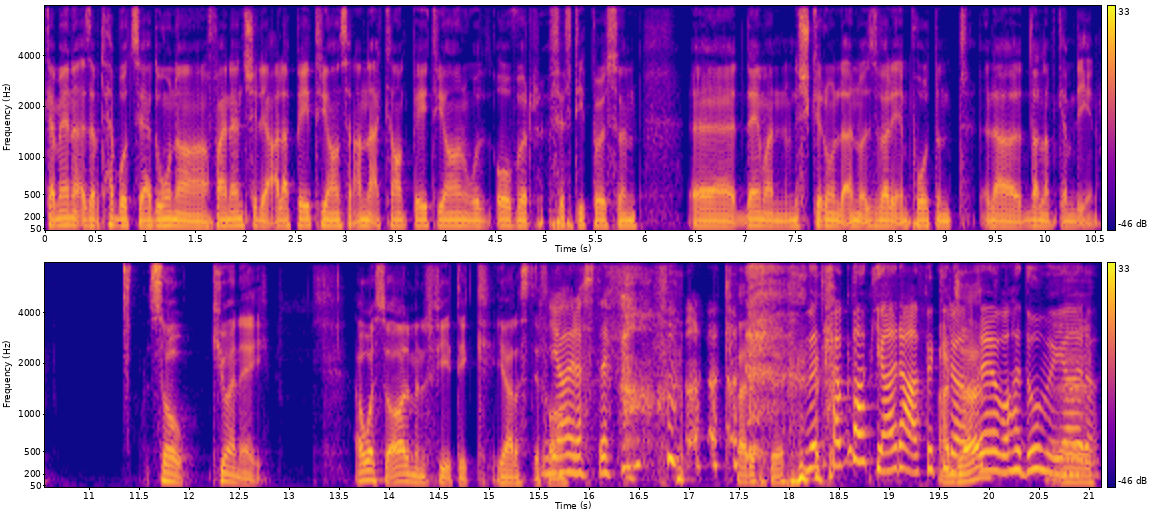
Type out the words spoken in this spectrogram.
كمان إذا بتحبوا تساعدونا financially على Patreon صار عندنا account Patreon with over 50 person. دائما بنشكرهم لأنه it's very important لنضلنا مكملين. so Q&A أول سؤال من رفيقتك يارا ستيفان يارا ستيفان كيف عرفتي؟ بتحبك يارا على فكرة؟ إيه مهضومة يارا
